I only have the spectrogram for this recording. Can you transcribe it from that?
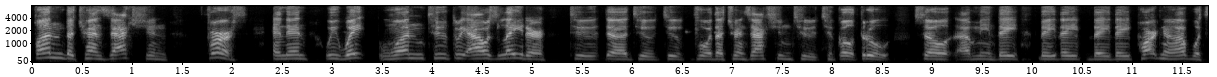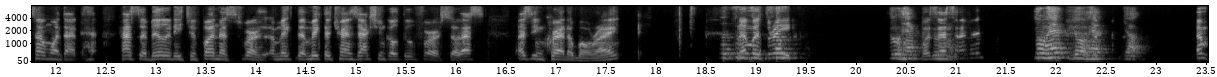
fund the transaction first. And then we wait one, two, three hours later to uh, to to for the transaction to to go through. So I mean, they they they they they partner up with someone that has the ability to fund us first, uh, make the make the transaction go through first. So that's that's incredible, right? This Number three. Go ahead. What's go that, ahead. Simon? Go ahead, go ahead, yeah. Num-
